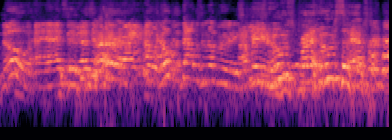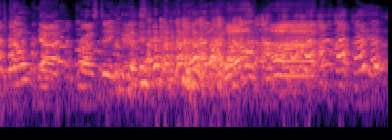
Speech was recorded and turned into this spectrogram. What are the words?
No, it as a, as a parent, I, I would hope that that was enough of an excuse. I mean, who's who's hamster don't got prostate cancer? Well, uh,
